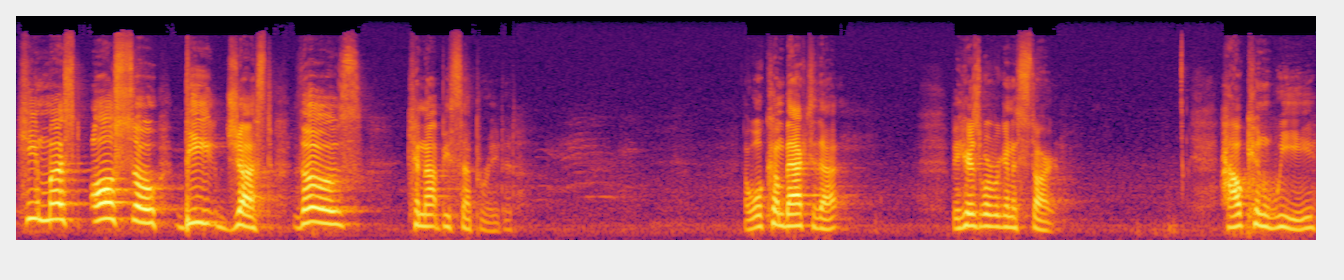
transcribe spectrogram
he must also be just. Those cannot be separated. And we'll come back to that. But here's where we're going to start. How can we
